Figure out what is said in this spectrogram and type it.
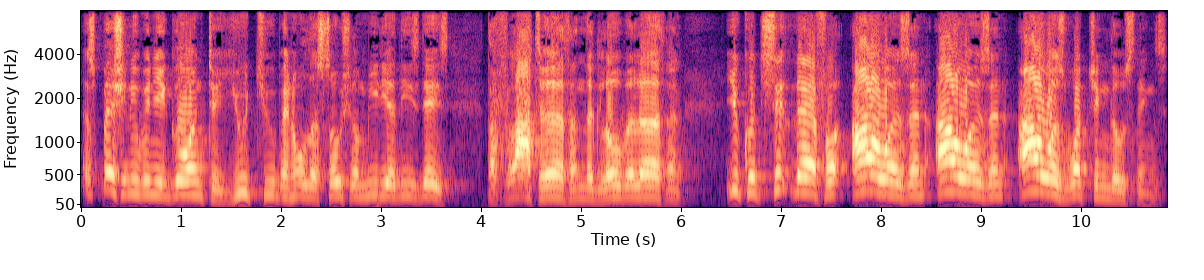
especially when you go onto YouTube and all the social media these days, the flat earth and the global earth, and you could sit there for hours and hours and hours watching those things.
